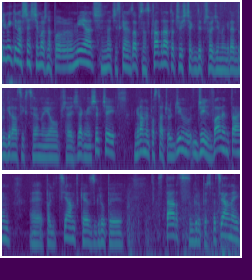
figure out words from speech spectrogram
Filmiki na szczęście można pomijać, naciskając opcję z kwadrat. Oczywiście, gdy przechodzimy grę drugi raz i chcemy ją przejść jak najszybciej, gramy postacią Jill, Jill Valentine, e, policjantkę z grupy Stars, z grupy specjalnej,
